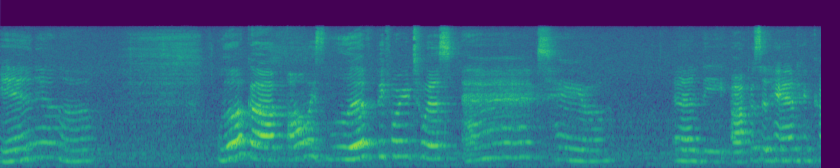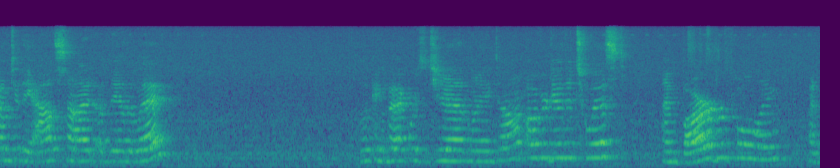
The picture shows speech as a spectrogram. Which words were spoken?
Inhale. Look up. Always lift before you twist. Exhale. And the opposite hand can come to the outside of the other leg. Looking backwards gently. Don't overdo the twist. I'm barber pulling. I'm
